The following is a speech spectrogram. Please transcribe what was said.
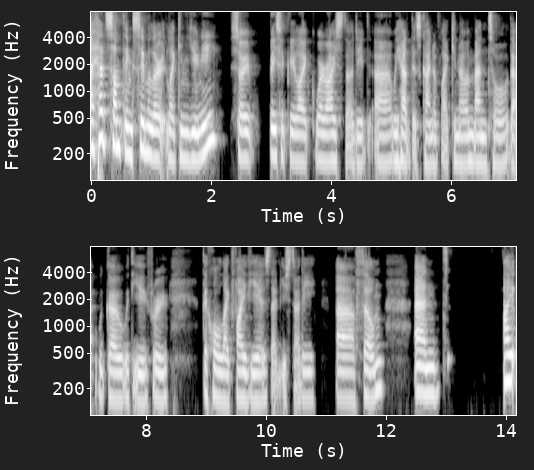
I had something similar like in uni. So basically, like where I studied, uh, we had this kind of like you know a mentor that would go with you through the whole like five years that you study uh, film, and I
